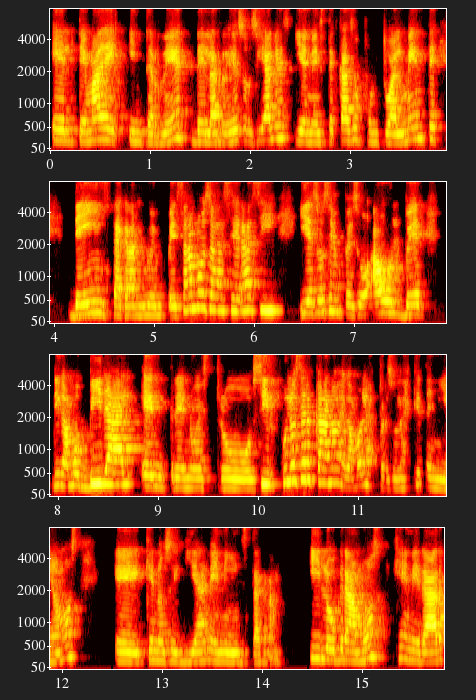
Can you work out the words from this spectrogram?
el tema de Internet, de las redes sociales y en este caso puntualmente de Instagram. Lo empezamos a hacer así y eso se empezó a volver, digamos, viral entre nuestro círculo cercano, digamos, las personas que teníamos eh, que nos seguían en Instagram y logramos generar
